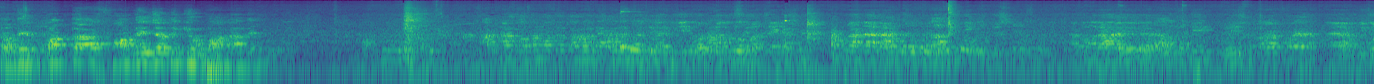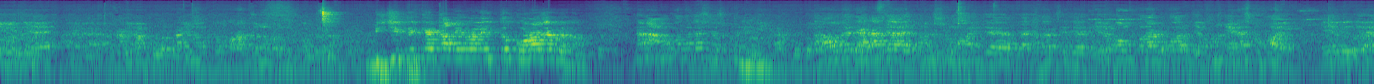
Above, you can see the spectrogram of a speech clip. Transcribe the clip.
তাদের পাতা ফাঁদে যাতে কেউ পা না দেয়। বিজেপিকে কালিমালিপ্ত করা যাবে না। না না আমার কথাটা শেষ করে। তাহলে দেখা যায় অনেক সময় যে দেখা যাচ্ছে যে এরকম করার পর যখন অ্যারেস্ট হয়, এর ভিতরে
